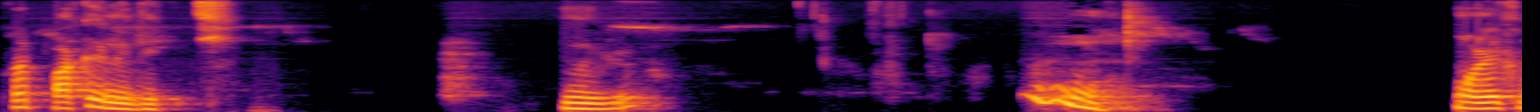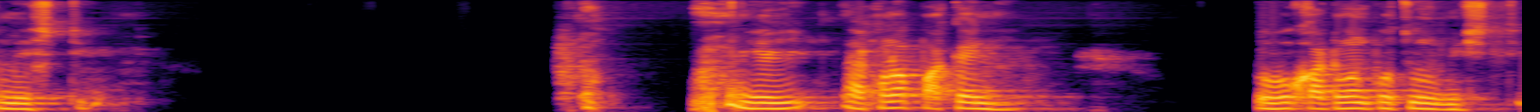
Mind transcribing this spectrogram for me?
প্রায় পাকেনি দেখছি। হুম, অনেক মিষ্টি। এই এখনও পাকেনি। তবু কাটুন প্রচুর মিষ্টি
